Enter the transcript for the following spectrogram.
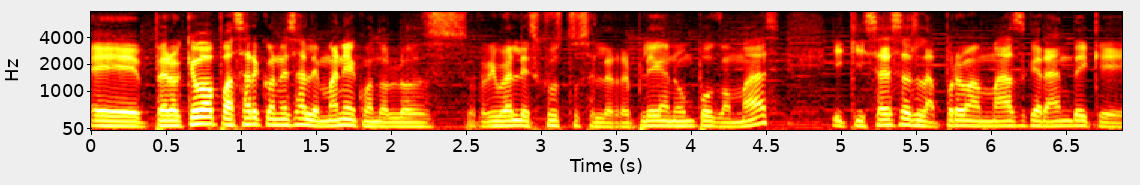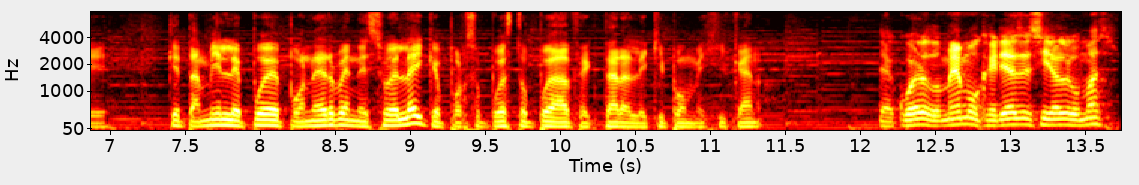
Eh, pero ¿qué va a pasar con esa Alemania cuando los rivales justos se le repliegan un poco más? Y quizá esa es la prueba más grande que, que también le puede poner Venezuela y que por supuesto puede afectar al equipo mexicano. De acuerdo, Memo, ¿querías decir algo más?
